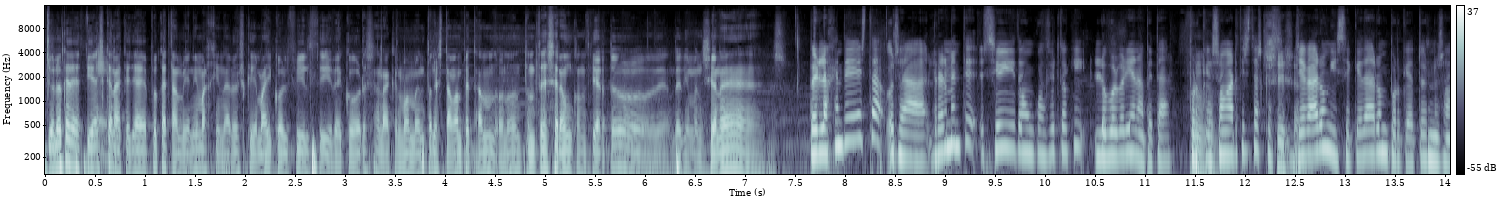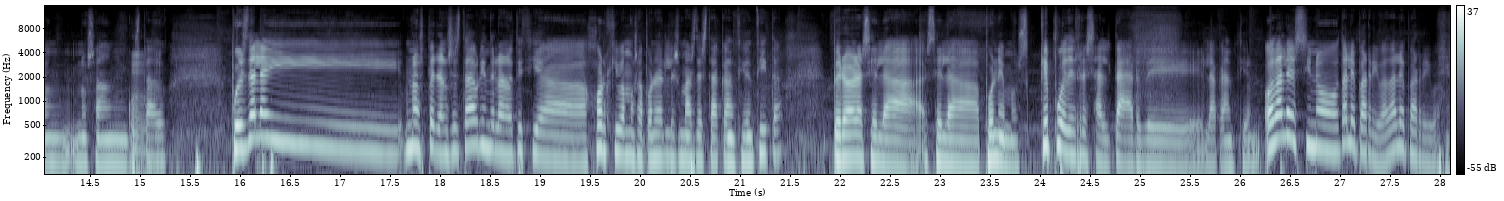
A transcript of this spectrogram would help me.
Yo lo que decía es que en aquella época también imaginaros que Michael Fields y The Course en aquel momento le estaban petando, ¿no? Entonces era un concierto de, de dimensiones... Pero la gente esta, o sea, realmente si hoy da un concierto aquí, lo volverían a petar, porque Mm. son artistas que Sí, se- sí. llegaron y se quedaron porque a todos nos han, nos han gustado. Pues dale ahí... No, espera, nos está abriendo la noticia Jorge y vamos a ponerles más de esta cancioncita, pero ahora se la, se la ponemos. ¿Qué puedes resaltar de la canción? O dale, si no, dale para arriba, dale para arriba.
